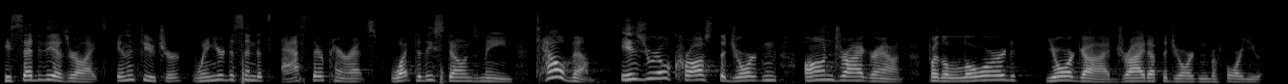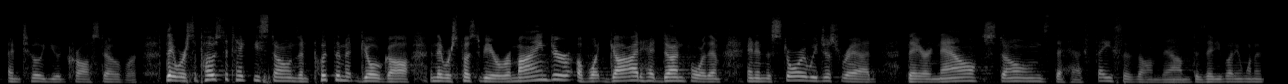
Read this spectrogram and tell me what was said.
He said to the Israelites, In the future, when your descendants ask their parents, What do these stones mean? Tell them, Israel crossed the Jordan on dry ground, for the Lord your God dried up the Jordan before you until you had crossed over. They were supposed to take these stones and put them at Gilgal, and they were supposed to be a reminder of what God had done for them. And in the story we just read, they are now stones that have faces on them. Does anybody want to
